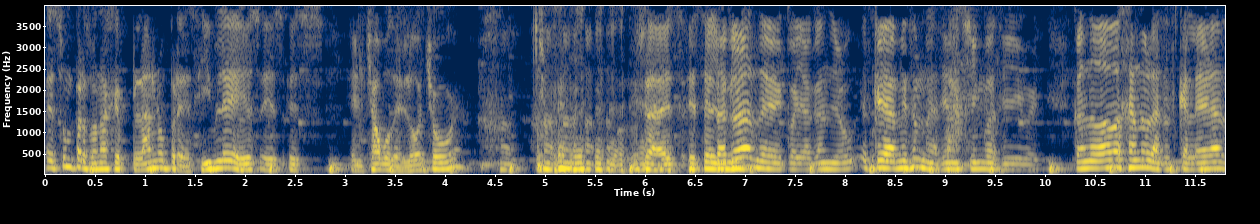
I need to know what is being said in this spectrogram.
Es un personaje plano, predecible. Es, es, es el chavo del 8, güey. O sea, es, es el. ¿Se acuerdan de Coyacán Joe? Es que a mí se me hacía un chingo así, güey. Cuando va bajando las escaleras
